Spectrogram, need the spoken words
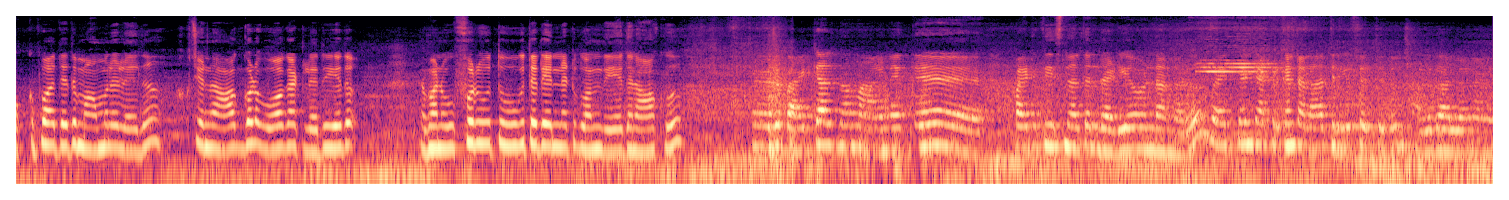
ఒక్కపోతే అయితే మామూలు లేదు. చిన్న ఆకు కూడా ఊగట్లేదు ఏదో మన ఉఫ్ఫరు ఊగుతుంది అన్నట్టుగా ఉంది ఏదైనా ఆకు. బయటకు వెళ్తున్నాం ఆయన అయితే బయట తీసిన వెళ్తాను రెడీ అవ్వండి అన్నారు బయటకి ఎక్కడికంటే అలా తిరిగి వచ్చేద్దాం. చల్లగాలని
